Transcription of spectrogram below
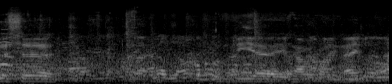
dus eh, die is nou weer gewoon in Nederland.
